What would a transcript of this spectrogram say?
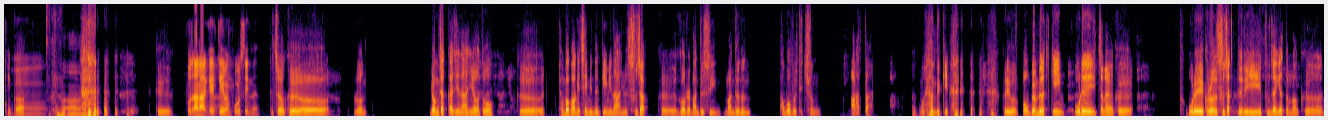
그러니까 음, 아, 그 무난하게 게임을 뽑을 수 있는. 그쵸 그 물론 명작까지는 아니어도 그 평범하게 재밌는 게임이나 아니면 수작 그거를 만들 수 있, 만드는 방법을 대충 알았다. 뭐 이런 느낌. 그리고 뭐 몇몇 게임 올해 있잖아요. 그 올해 그런 수작들이 풍작이었던 만큼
